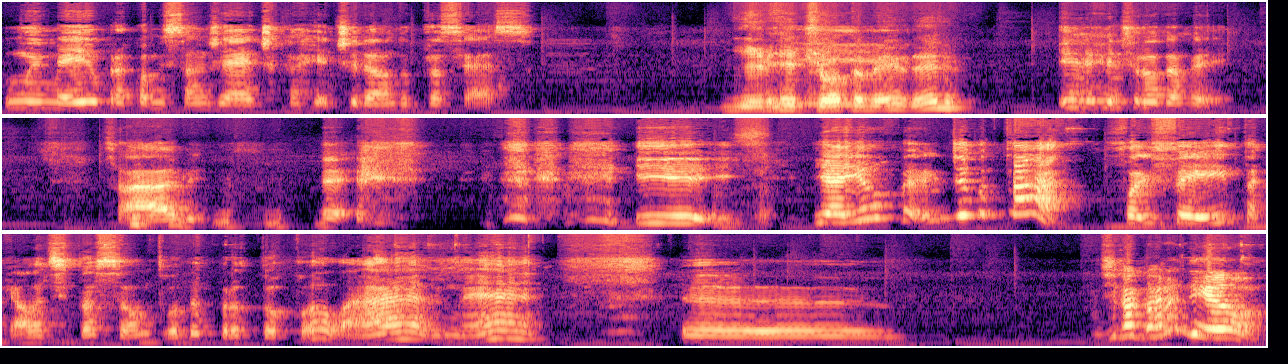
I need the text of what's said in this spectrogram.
um e-mail para a comissão de ética retirando o processo. E ele retirou e, também o dele? Ele retirou também, sabe? é, e, e aí eu digo, tá, foi feita aquela situação toda protocolar, né? Uh, digo, agora deu.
